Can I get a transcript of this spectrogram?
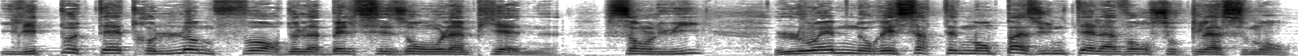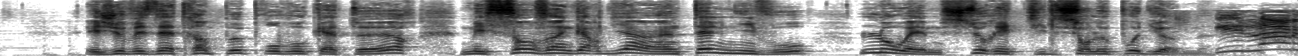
Il est peut-être l'homme fort de la belle saison olympienne. Sans lui, l'OM n'aurait certainement pas une telle avance au classement. Et je vais être un peu provocateur, mais sans un gardien à un tel niveau, l'OM serait-il sur le podium? Il a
